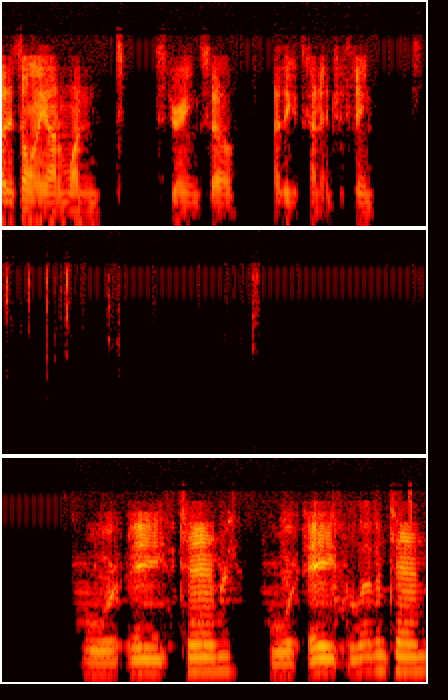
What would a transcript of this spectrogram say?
But it's only on one string, so I think it's kind of interesting. Four, eight, ten, four, eight, eleven, ten,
